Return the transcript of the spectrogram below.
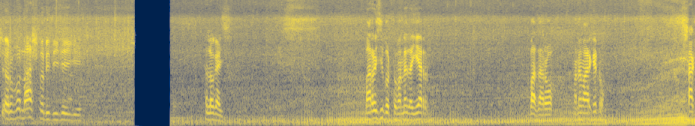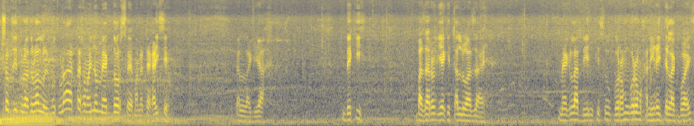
সর্বনাশ করে দিয়েছে গিয়ে হ্যালো গাইজ বার হয়েছি বর্তমানে যাই আর বাজারও মানে মার্কেটও শাক সবজি তোলা তোলা লইমু তোলা একটা সামান্য মেঘ ধরছে মানে টেকাইছে এর লাগিয়া। দেখি বাজারও গিয়া কিতা লোৱা যায়। মেঘলা দিন কিছু গরম গরম খানি খাইতে লাগবো আইস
